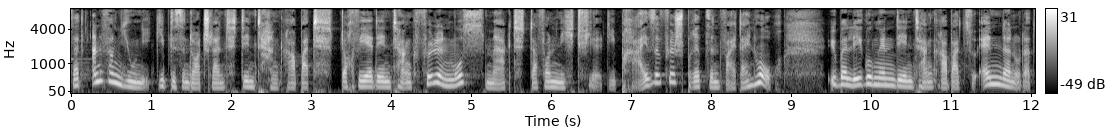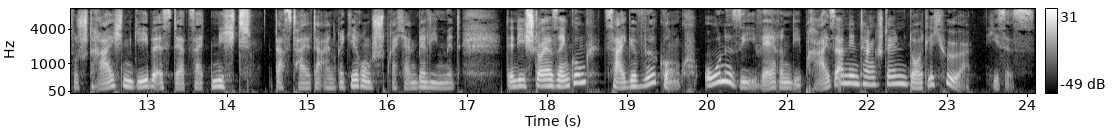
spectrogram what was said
Seit Anfang Juni gibt es in Deutschland den Tankrabatt. Doch wer den Tank füllen muss, merkt davon nicht viel. Die Preise für Sprit sind weiterhin hoch. Überlegungen, den Tankrabatt zu ändern oder zu streichen, gebe es derzeit nicht. Das teilte ein Regierungssprecher in Berlin mit. Denn die Steuersenkung zeige Wirkung. Ohne sie wären die Preise an den Tankstellen deutlich höher, hieß es.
